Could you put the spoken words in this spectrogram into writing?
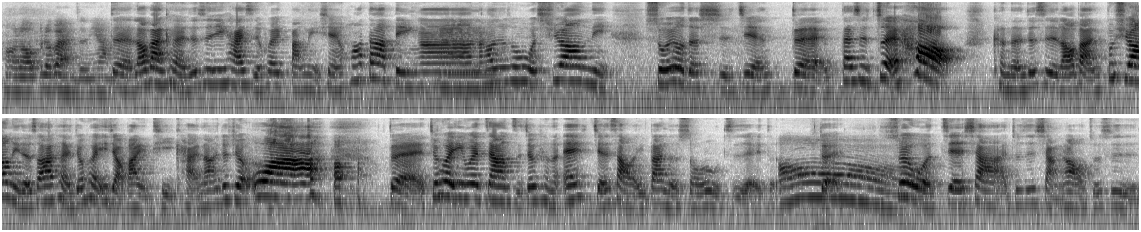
好，老老板怎样？对，老板可能就是一开始会帮你先画大饼啊，嗯、然后就说我需要你所有的时间，对，但是最后可能就是老板不需要你的时候，他可能就会一脚把你踢开，然后你就觉得哇。对，就会因为这样子，就可能哎减少了一半的收入之类的。哦。对，所以我接下来就是想要就是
